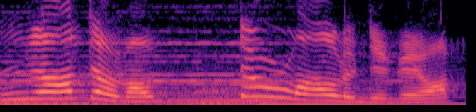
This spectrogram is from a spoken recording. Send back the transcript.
Not one. Too long to be up.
